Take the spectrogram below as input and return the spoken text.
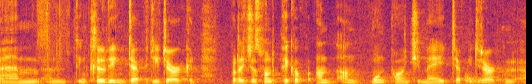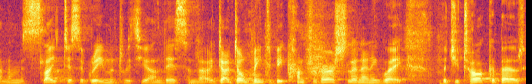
um, and including Deputy Durkan. But I just want to pick up on, on one point you made, Deputy Durkan, and I'm in slight disagreement with you on this. And I, I don't mean to be controversial in any way, but you talk about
